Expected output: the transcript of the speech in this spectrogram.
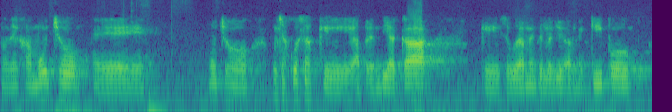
nos deja mucho, eh, mucho, muchas cosas que aprendí acá, que seguramente lo lleva mi equipo,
